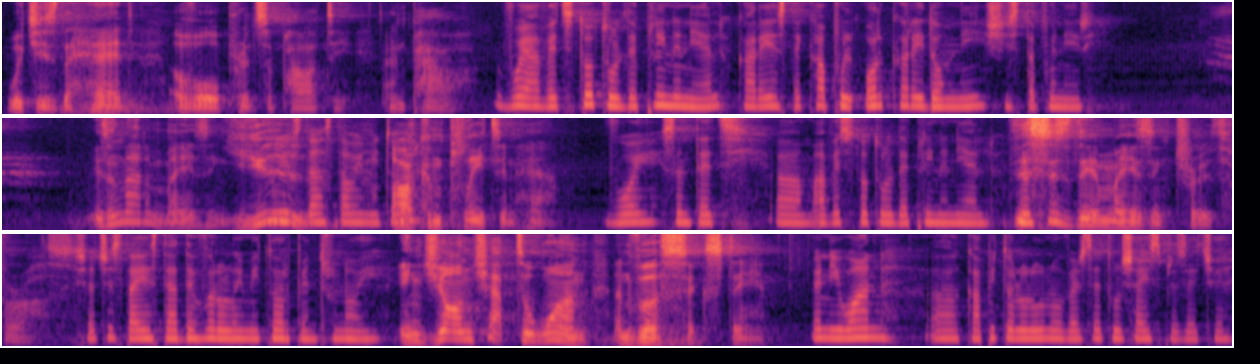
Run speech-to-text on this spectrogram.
which is the head of all principality and power. Voi aveți totul de plin în El, care este capul oricărei domnii și stăpâniri. Isn't that amazing? Nu You este asta are uimitor? complete in him. Voi sunteți, um, aveți totul de plin în El. This is the amazing truth for us. Și acesta este adevărul uimitor pentru noi. In John chapter 1 and verse 16, În Ioan, uh, capitolul 1, versetul 16,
